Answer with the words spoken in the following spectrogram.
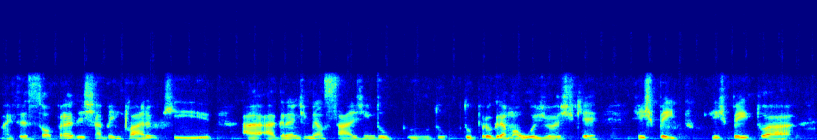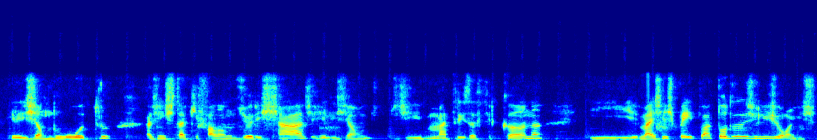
Mas é só para deixar bem claro que a, a grande mensagem do, do, do, programa hoje, eu acho que é respeito. Respeito à religião do outro. A gente está aqui falando de orixá, de religião de matriz africana, e mais respeito a todas as religiões,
